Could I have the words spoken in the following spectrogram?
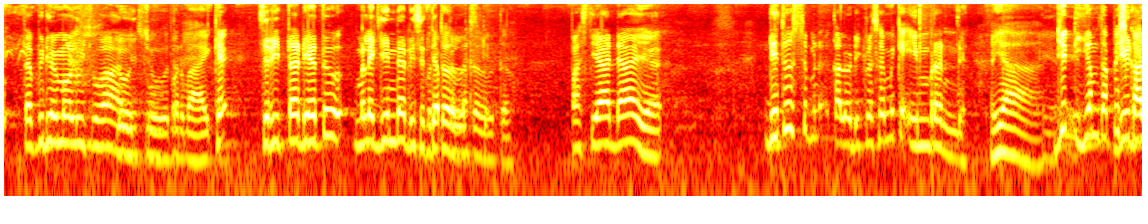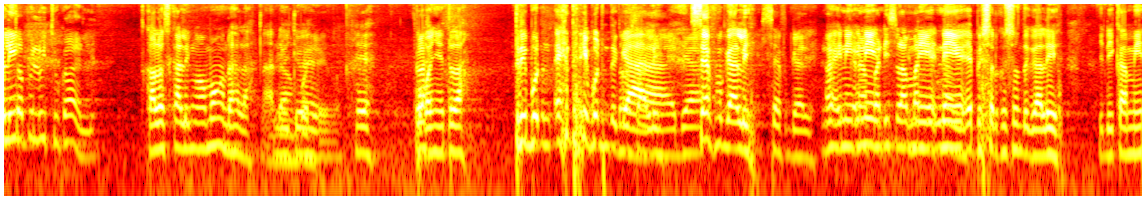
Tapi dia memang lucu aja. Lucu, sumpah. terbaik. Kayak cerita dia tuh melegenda di setiap betul, kelas. betul, betul. Pasti ada ya. Dia tuh sebenarnya kalau di kelas kami kayak Imran deh. Iya. Dia diam tapi Dia sekali tapi lucu kali. kalau sekali ngomong dah lah. Nah, ada lucu. Ya. Pokoknya itulah. Tribun eh tribun untuk Nggak usah, Gali. dia- Save Gali. Save Gali. Nah, ini ini ini, ini episode khusus untuk Gali. Jadi kami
